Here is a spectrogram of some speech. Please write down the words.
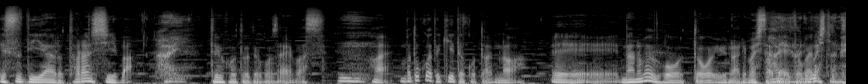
SDR トランシーバー。はい。ということでございます。うん、はい。まあ、どこかで聞いたことあるのは、えー、705というのありましたね。はい、ありましたね。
